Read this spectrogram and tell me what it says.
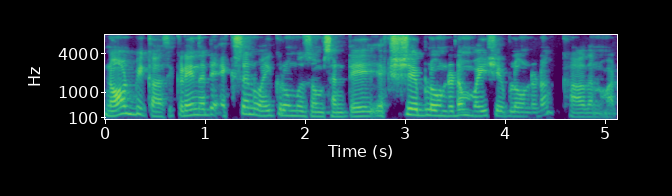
నాట్ బికాస్ ఇక్కడ ఏంటంటే ఎక్స్ అండ్ వై క్రోమోజోమ్స్ అంటే ఎక్స్ షేప్లో ఉండడం వై షేప్లో ఉండడం కాదనమాట.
